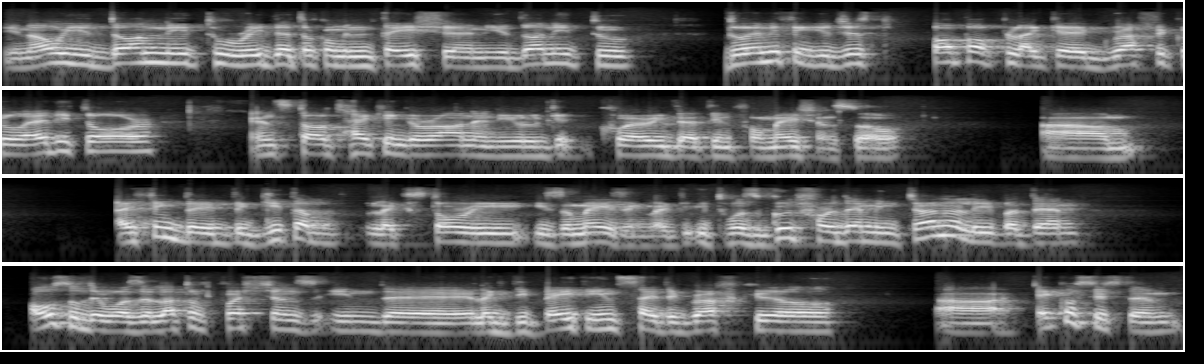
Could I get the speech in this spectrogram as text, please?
You know, you don't need to read the documentation. You don't need to do anything. You just pop up like a graphical editor and start hacking around, and you'll get query that information. So um, I think the the GitHub like story is amazing. Like it was good for them internally, but then also there was a lot of questions in the like debate inside the GraphQL uh, ecosystem.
